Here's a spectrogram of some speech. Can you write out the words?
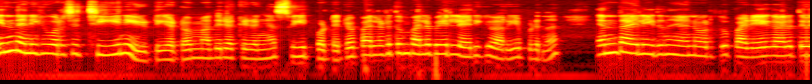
ഇന്ന് എനിക്ക് കുറച്ച് ചീനി കിട്ടി കേട്ടോ. മധുരക്കിഴങ്ങ് സ്വീറ്റ് പൊട്ടറ്റോ പലയിടത്തും പല പേരിലായിരിക്കും അറിയപ്പെടുന്നത്. എന്തായാലും ഇതിന് ഞാൻ ഓർത്തു പഴയ കാലത്തെ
